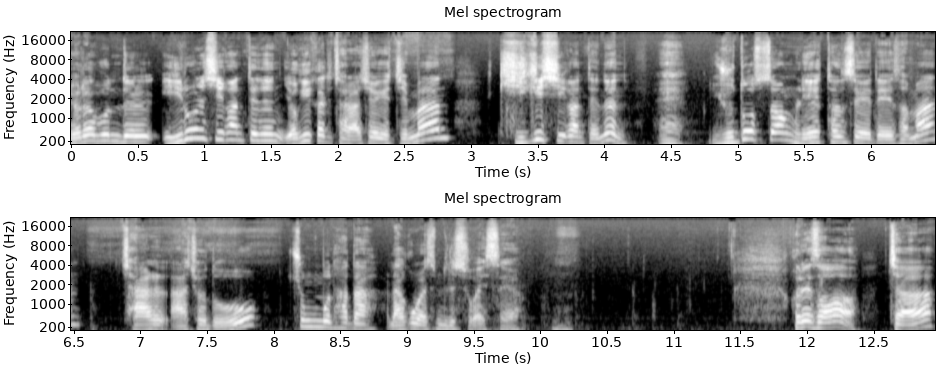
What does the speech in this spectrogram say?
여러분들 이론 시간 때는 여기까지 잘 아셔야겠지만 기기 시간 때는 예, 유도성 리액턴스에 대해서만 잘 아셔도 충분하다라고 말씀드릴 수가 있어요. 그래서 자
